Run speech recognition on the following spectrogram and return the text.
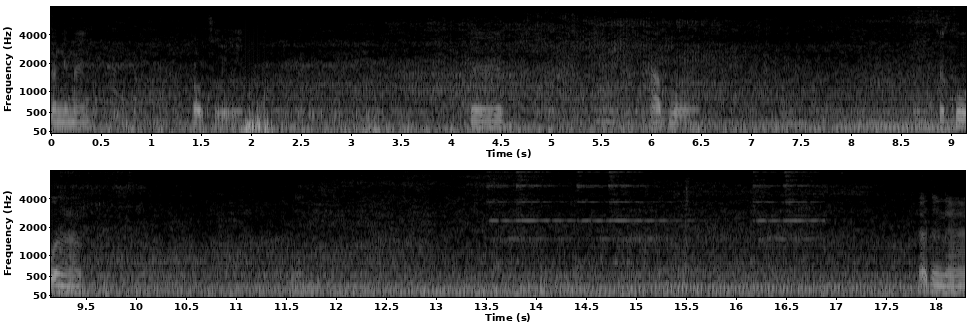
ตรงนี้ไหมโอเคเปิบครับผมสักครู่นะครับแป๊บหนึงนะ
